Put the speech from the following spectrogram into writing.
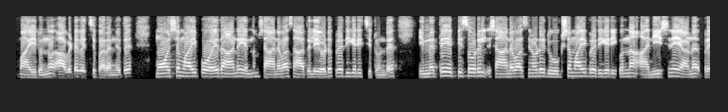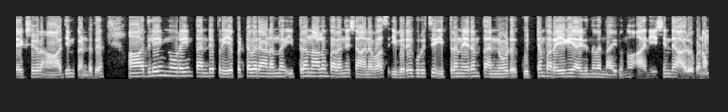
ചെയ്യാമെന്നുമായിരുന്നു അവിടെ വെച്ച് പറഞ്ഞത്. മോശമായി പോയതാണ് എന്നും ഷാനവാസ് ആദിലയോട് പ്രതികരിച്ചിട്ടുണ്ട്. ഇന്നത്തെ എപ്പിസോഡിൽ ഷാനവാസിനോട് രൂക്ഷമായി പ്രതികരിക്കുന്ന അനീഷിനെയാണ് പ്രേക്ഷകർ ആദ്യം കണ്ടത്. ആദിലയും നൂറയും തന്റെ പ്രിയപ്പെട്ടവരാണെന്ന് ഇത്ര നാളും പറഞ്ഞ ഷാനവാസ് ഇവരെ കുറിച്ച് ഇത്ര നേരം തന്നോട് കുറ്റം പറയുകയായിരുന്നുവെന്നായിരുന്നു അനീഷിന്റെ ആരോപണം.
